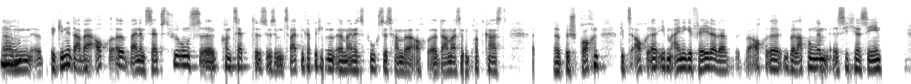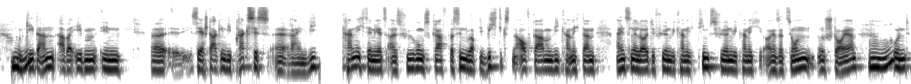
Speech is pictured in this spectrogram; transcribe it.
mhm. ähm, beginne dabei auch äh, bei einem Selbstführungskonzept. Das ist im zweiten Kapitel äh, meines Buchs, das haben wir auch äh, damals im Podcast äh, besprochen. Gibt es auch äh, eben einige Felder, da auch äh, Überlappungen äh, sicher sehen. Mhm. Und gehe dann aber eben in äh, sehr stark in die Praxis äh, rein. Wie kann ich denn jetzt als Führungskraft, was sind überhaupt die wichtigsten Aufgaben? Wie kann ich dann einzelne Leute führen? Wie kann ich Teams führen? Wie kann ich Organisationen steuern? Mhm. Und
